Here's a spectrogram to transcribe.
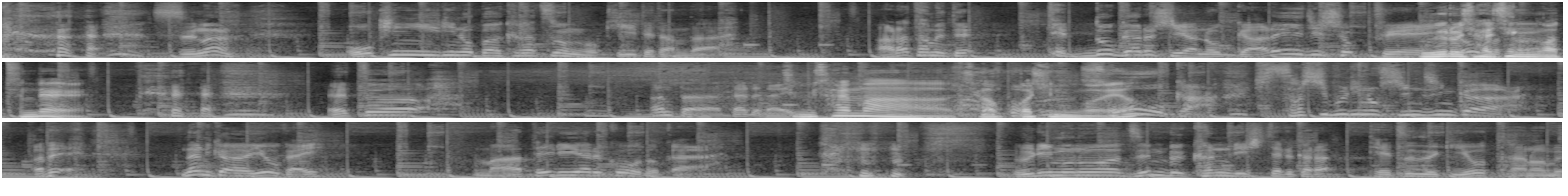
すまんお気に入りの爆発音を聞いてたんだ改めてテッド・ガルシアのガレージショップへ 의외로 ようこそ 잘생긴 것 같은데 えっとあんた誰だい 지금 설마 작업 거시는 거예요? そうか久しぶりの新人かあで何か用かいマテリアルコードか売り物は全部管理してるから手続きを頼む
